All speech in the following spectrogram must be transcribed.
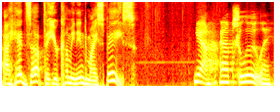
a heads up that you're coming into my space. Yeah, absolutely,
